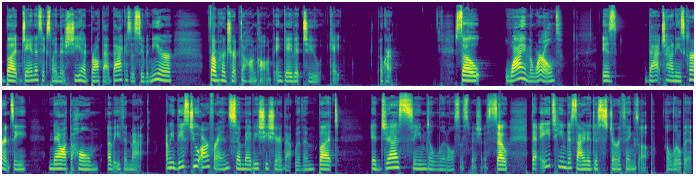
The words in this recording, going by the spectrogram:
But Janice explained that she had brought that back as a souvenir from her trip to Hong Kong and gave it to Kate. Okay. So, why in the world is that Chinese currency now at the home of Ethan Mack? I mean, these two are friends, so maybe she shared that with him, but it just seemed a little suspicious. So the A team decided to stir things up a little bit.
